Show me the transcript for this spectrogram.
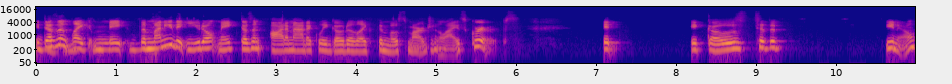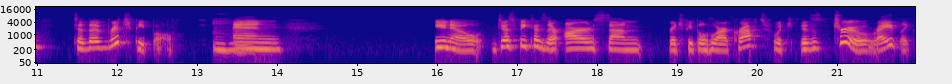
It doesn't mm-hmm. like make the money that you don't make doesn't automatically go to like the most marginalized groups. It it goes to the you know to the rich people mm-hmm. and you know just because there are some rich people who are corrupt which is true right like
